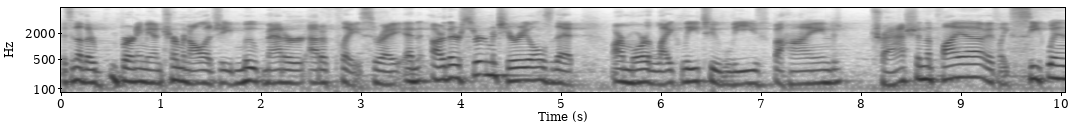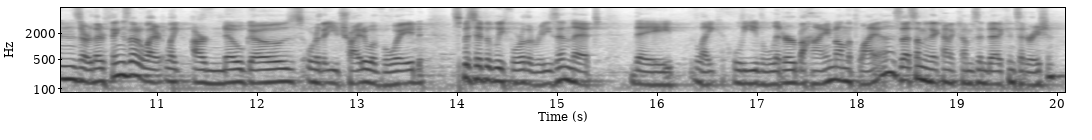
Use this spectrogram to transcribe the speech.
it's another Burning Man terminology, MOOP matter out of place, right? And are there certain materials that are more likely to leave behind trash in the playa? Like sequins? Are there things that are like, are no goes or that you try to avoid specifically for the reason that they like leave litter behind on the playa? Is that something that kind of comes into consideration?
